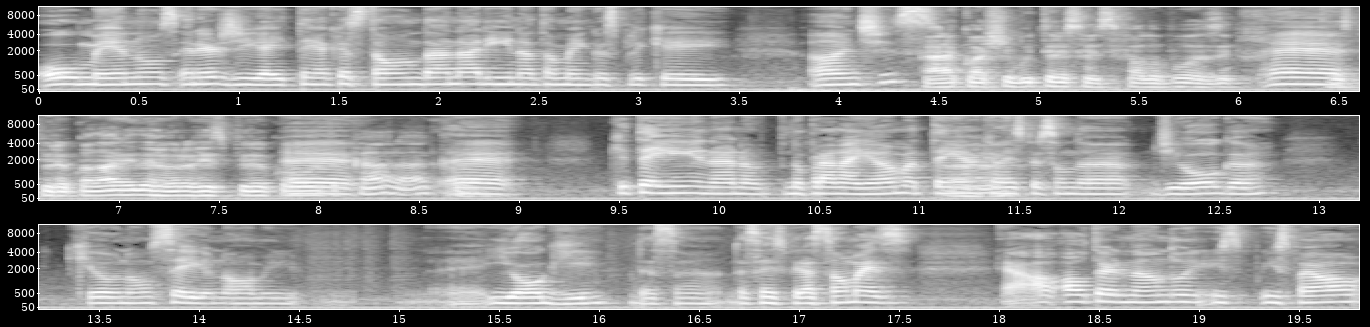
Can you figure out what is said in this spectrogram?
ou menos energia. E tem a questão da narina também que eu expliquei antes. cara, que eu achei muito interessante. Você falou, pô, você É. respira com a narina, agora respira com a outra. Caraca. É, que tem, né, no, no pranayama, tem Aham. aquela expressão da, de yoga, que eu não sei o nome, é, yogi, dessa, dessa respiração, mas é, al- alternando, em es- em espanhol,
